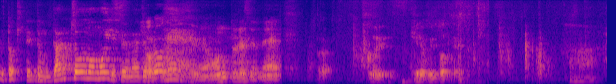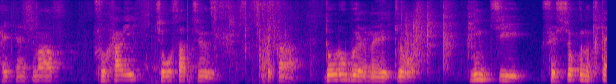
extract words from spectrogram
る時ってでも団長の思いですよねでもそれはそうねえね、本当ですよね。ほらこういう記録取って。拝見します腐敗調査中とか道路部への影響認知接触の危険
